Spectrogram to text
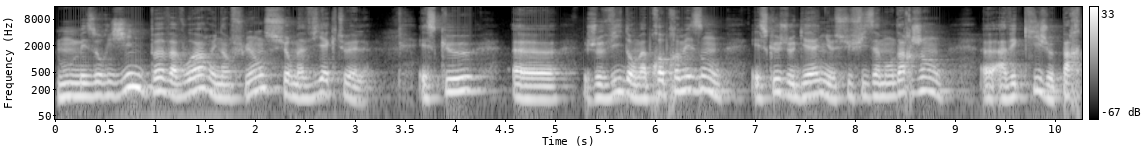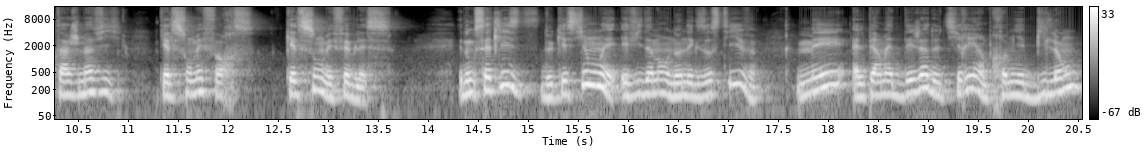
mes origines peuvent avoir une influence sur ma vie actuelle? Est-ce que euh, je vis dans ma propre maison? Est-ce que je gagne suffisamment d'argent euh, Avec qui je partage ma vie? Quelles sont mes forces? Quelles sont mes faiblesses? Et donc cette liste de questions est évidemment non exhaustive, mais elles permettent déjà de tirer un premier bilan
